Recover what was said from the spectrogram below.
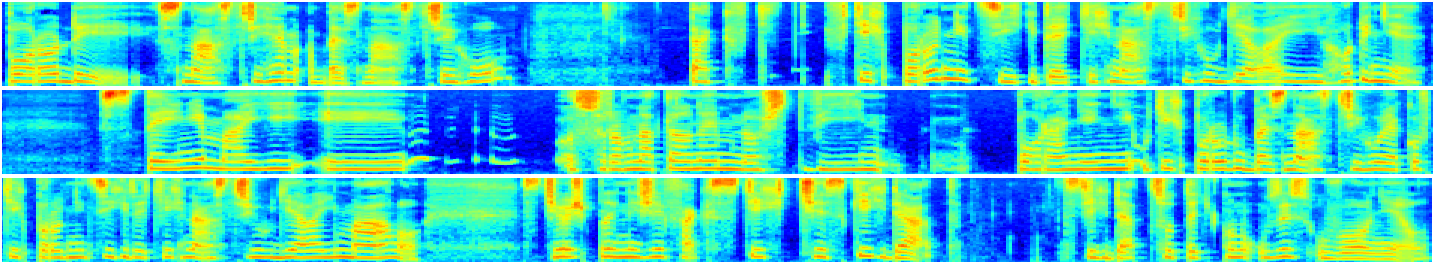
porody s nástřihem a bez nástřihu, tak v těch porodnicích, kde těch nástřihů dělají hodně, stejně mají i srovnatelné množství poranění u těch porodů bez nástřihu, jako v těch porodnicích, kde těch nástřihů dělají málo. Z čehož plyne, že fakt z těch českých dat, z těch dat, co teď UZIS uvolnil,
